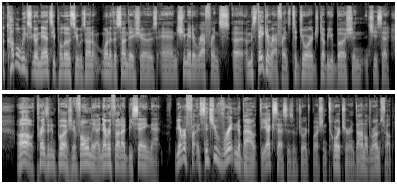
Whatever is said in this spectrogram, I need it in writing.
A couple weeks ago, Nancy Pelosi was on one of the Sunday shows, and she made a reference, uh, a mistaken reference to George W. Bush, and she said, "Oh, President Bush, if only I never thought I'd be saying that." Have you ever, since you've written about the excesses of George Bush and torture and Donald Rumsfeld, do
